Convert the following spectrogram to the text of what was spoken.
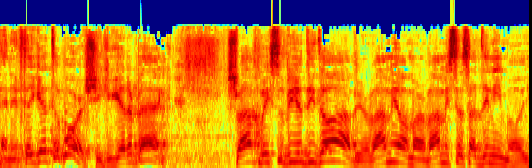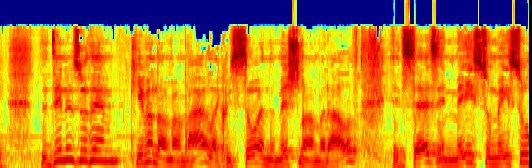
And if they get divorced, she could get it back. The din is with him. like we saw in the Mishnah Amar Aleph, it says in Mesu Mesu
